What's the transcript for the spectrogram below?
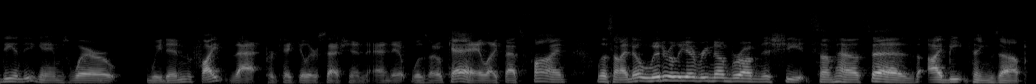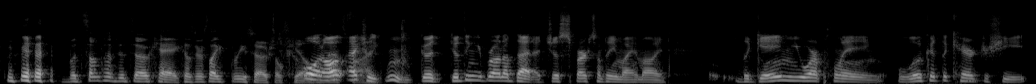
D and D games where we didn't fight that particular session and it was okay. Like that's fine. Listen, I know literally every number on this sheet somehow says I beat things up, but sometimes it's okay because there's like three social skills. Well, and and al- that's fine. actually, mm, good. Good thing you brought up that. It just sparked something in my mind. The game you are playing. Look at the character sheet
